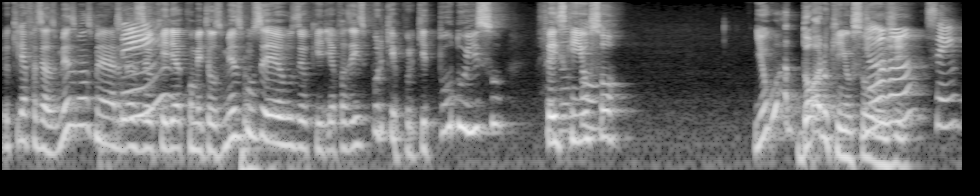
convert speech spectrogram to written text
Eu queria fazer as mesmas merdas, Sim. eu queria cometer os mesmos erros, eu queria fazer isso. Por quê? Porque tudo isso fez Tudo quem eu bom. sou. E eu adoro quem eu sou hoje. Aham, sim.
